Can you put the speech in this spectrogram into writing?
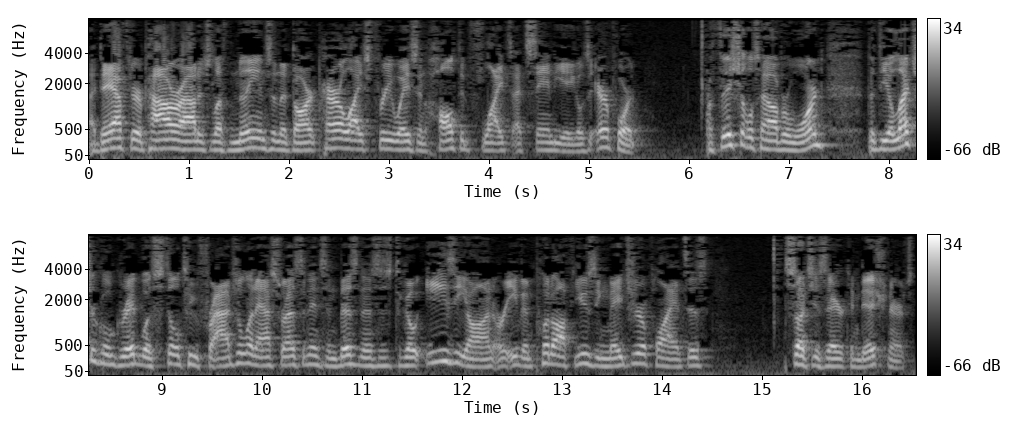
a day after a power outage left millions in the dark, paralyzed freeways, and halted flights at San Diego's airport. Officials, however, warned that the electrical grid was still too fragile and asked residents and businesses to go easy on or even put off using major appliances such as air conditioners.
